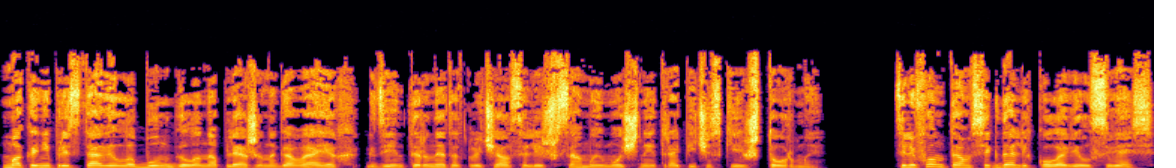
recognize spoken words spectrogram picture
Мака не представила бунгало на пляже на Гавайях, где интернет отключался лишь в самые мощные тропические штормы. Телефон там всегда легко ловил связь.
